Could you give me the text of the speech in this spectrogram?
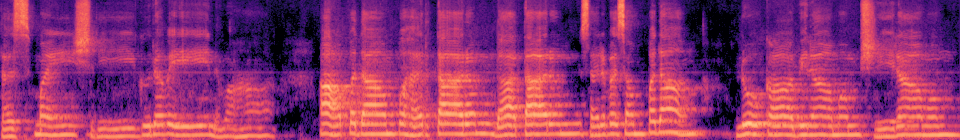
तस्मै श्रीगुरवे नमः। आपदां दातारं सर्वसम्पदां। लोकाभिरामं श्रीरामं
